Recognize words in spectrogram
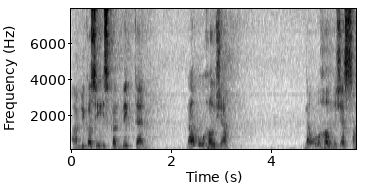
uh, because he is convicted, nauuhaw siya nauuhaw na siya sa,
